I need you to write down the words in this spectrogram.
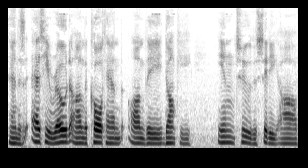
And as, as he rode on the colt and on the donkey into the city of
